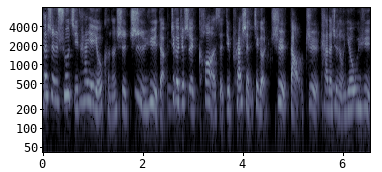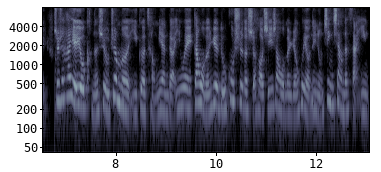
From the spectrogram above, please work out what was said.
但是书籍它也有可能是治愈的，这个就是 cause depression 这个致导致它的这种忧郁，就是它也有可能是有这么一个层面的。因为当我们阅读故事的时候，实际上我们人会有那种镜像的反应，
